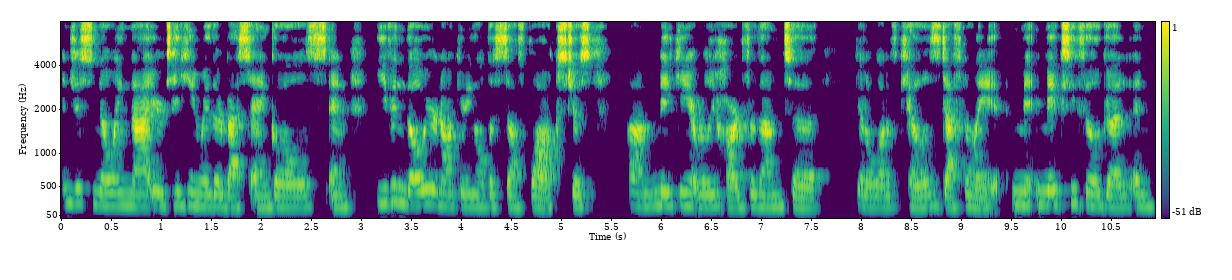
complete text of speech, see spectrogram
And just knowing that you're taking away their best angles, and even though you're not getting all the stuff blocks, just um, making it really hard for them to get a lot of kills definitely m- makes you feel good and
